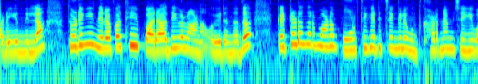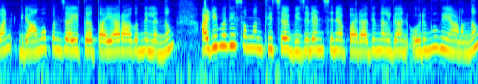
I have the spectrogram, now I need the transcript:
അടയുന്നില്ല. തുടങ്ങി നിരവധി പരാതികളാണ് ഉയരുന്നത്. കെട്ടിട നിർമ്മാണം പൂർത്തീകരിച്ചെങ്കിലും ഉദ്ഘാടനം ചെയ്യുവാൻ ഗ്രാമപഞ്ചായത്ത് തയ്യാറാകുന്നില്ലെന്നും അഴിമതി സംബന്ധിച്ച് വിജിലൻസിന് പരാതി നൽകാൻ ഒരുങ്ങുകയാണെന്നും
